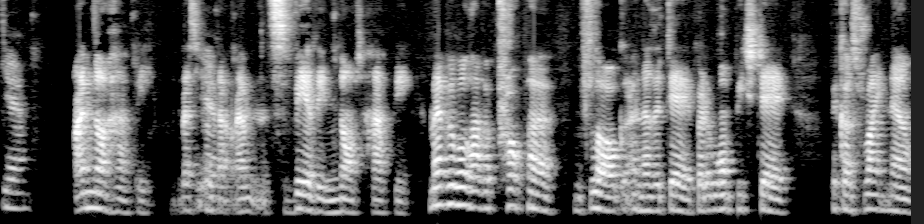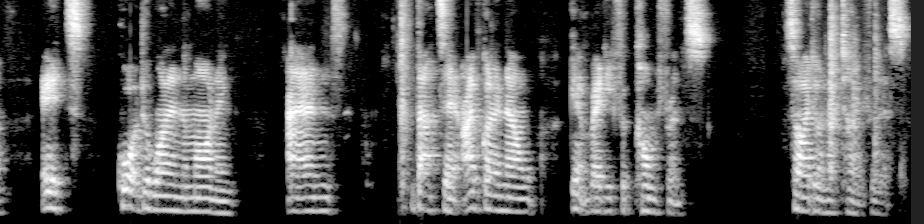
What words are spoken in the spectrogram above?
Yeah. I'm not happy. Let's put Yeah. that. I'm severely not happy. Maybe we'll have a proper vlog another day, but it won't be today because right now it's quarter to one in the morning, and that's it. I've got to now get ready for conference, so I don't have time for this.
